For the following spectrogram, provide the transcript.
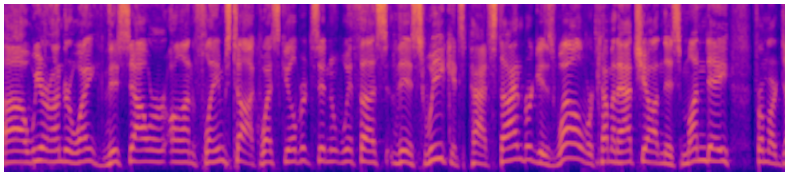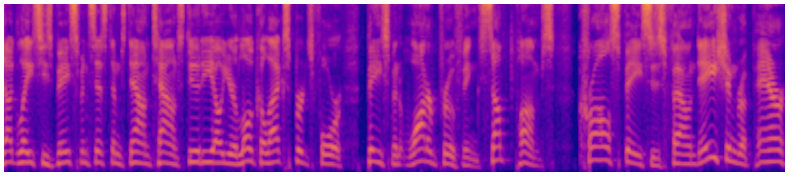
Uh, we are underway this hour on Flames Talk. Wes Gilbertson with us this week. It's Pat Steinberg as well. We're coming at you on this Monday from our Doug Lacey's Basement Systems downtown studio. Your local experts for basement waterproofing, sump pumps, crawl spaces, foundation repair,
